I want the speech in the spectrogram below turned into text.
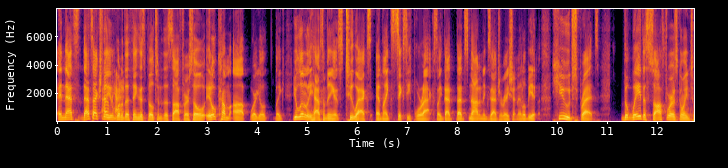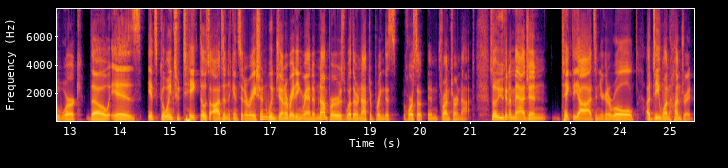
And that's that's actually Okay. one of the things that's built into the software. So it'll come up where you'll like you literally have something that's 2x and like 64x. Like that that's not an exaggeration. It'll be huge spreads. The way the software is going to work though is it's going to take those odds into consideration when generating random numbers whether or not to bring this horse in front or not. So you can imagine take the odds and you're going to roll a D100.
